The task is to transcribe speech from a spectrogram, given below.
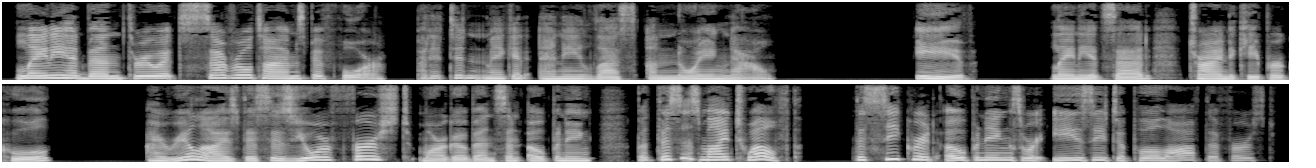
Lanie had been through it several times before, but it didn't make it any less annoying now. Eve, Lanie had said, trying to keep her cool, I realize this is your first Margot Benson opening, but this is my 12th. The secret openings were easy to pull off the first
